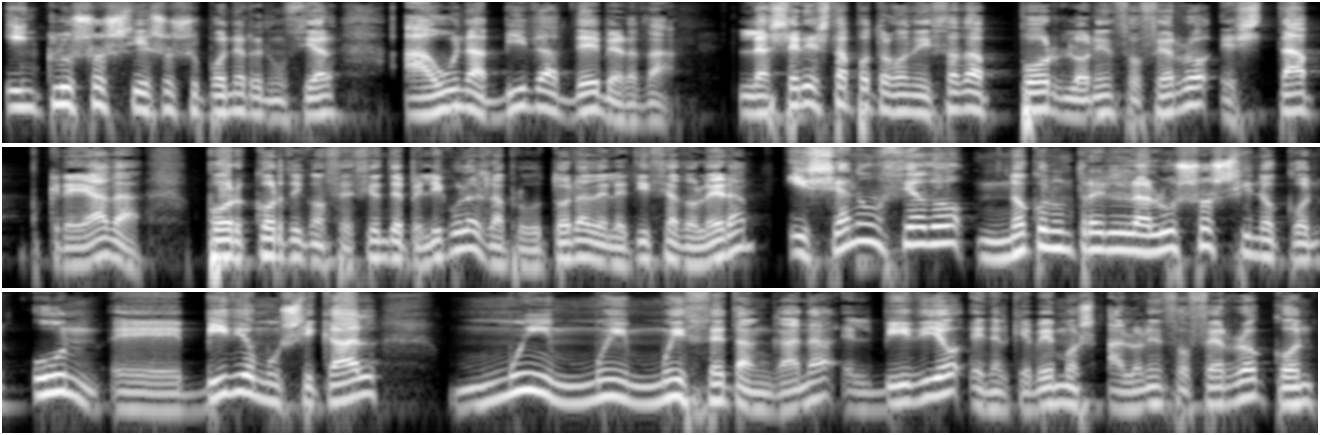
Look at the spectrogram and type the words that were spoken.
incluso si eso supone renunciar a una vida de verdad. La serie está protagonizada por Lorenzo Ferro, está creada por Corte y Confección de Películas, la productora de Leticia Dolera, y se ha anunciado no con un trailer al uso, sino con un eh, vídeo musical muy, muy, muy zetangana el vídeo en el que vemos a Lorenzo Ferro con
